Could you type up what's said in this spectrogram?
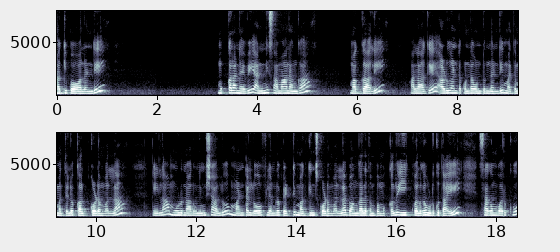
మగ్గిపోవాలండి. ముక్కలు అనేవి అన్నీ సమానంగా మగ్గాలి. అలాగే అడుగంటకుండా ఉంటుందండి మధ్య మధ్యలో కలుపుకోవడం వల్ల. ఇలా మూడు నాలుగు నిమిషాలు మంట లో ఫ్లేమ్లో పెట్టి మగ్గించుకోవడం వల్ల బంగాళదుంప ముక్కలు ఈక్వల్గా ఉడుకుతాయి. సగం వరకు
